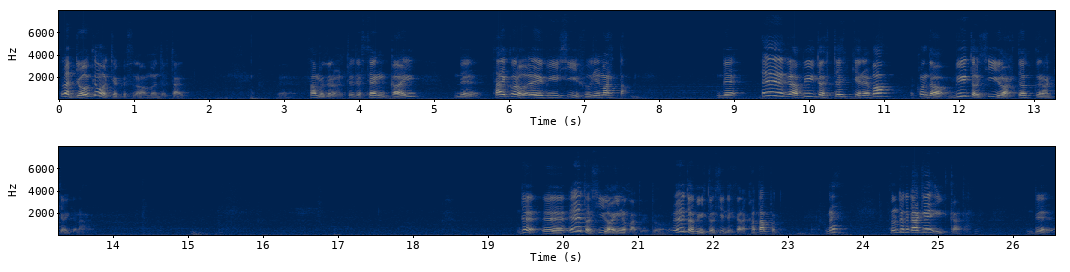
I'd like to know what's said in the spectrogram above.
それは条件をチェックするのはめんどくさい。3も0にしてて1000回で、サイコロ A、B、C 振りました。で、A が B と等しければ、今度は B と C は等しくなっちゃいけない。で、えー、A と C はいいのかというと、A と B 等しいですから片っぽ。ね。その時だけ1回出す。で、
